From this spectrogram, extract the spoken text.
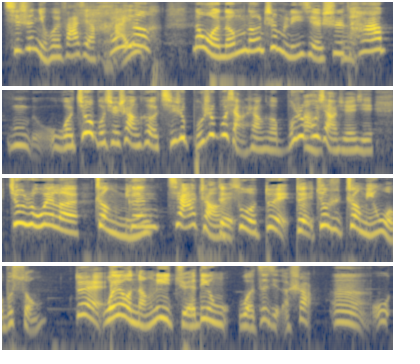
其实你会发现，哎孩子，那那我能不能这么理解？是他，嗯，我就不去上课，其实不是不想上课，不是不想学习，就是为了证明跟家长对作对。对，就是证明我不怂，对，我有能力决定我自己的事儿。嗯，我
